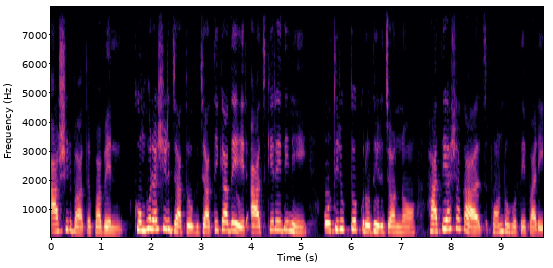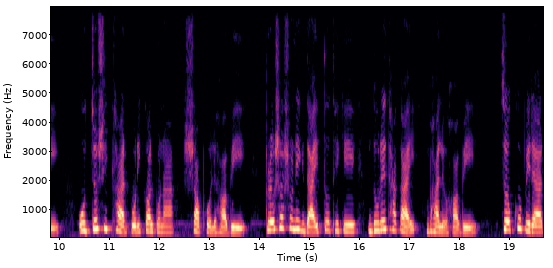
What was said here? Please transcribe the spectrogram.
আশীর্বাদ পাবেন। কুম্ভ রাশির জাতক জাতিকাদের আজকের এই দিনে অতিরিক্ত ক্রোধের জন্য হাতে আসা কাজ পণ্ড হতে পারে। উচ্চশিক্ষার পরিকল্পনা সফল হবে। প্রশাসনিক দায়িত্ব থেকে দূরে থাকাই ভালো হবে। চক্ষু পেরার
